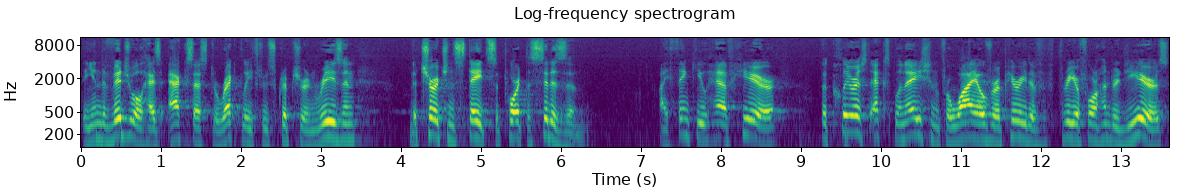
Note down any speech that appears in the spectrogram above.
The individual has access directly through Scripture and reason. The church and state support the citizen. I think you have here the clearest explanation for why, over a period of three or four hundred years,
